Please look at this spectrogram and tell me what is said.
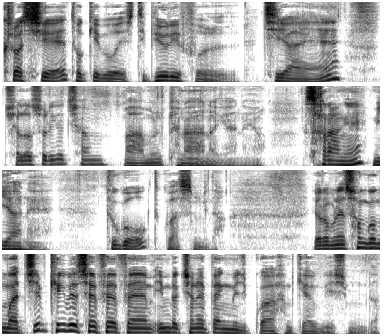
크러쉬의 도깨비 OST Beautiful 지하의 첼로 소리가 참 마음을 편안하게 하네요. 사랑해 미안해 두 곡 듣고 왔습니다. 여러분의 성공 맛집 KBS FFM 인백천의 백뮤직과 함께하고 계십니다.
